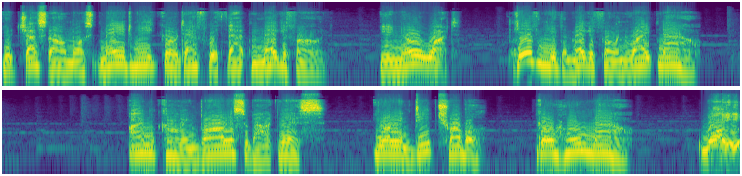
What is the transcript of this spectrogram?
You just almost made me go deaf with that megaphone. You know what? Give me the megaphone right now. I'm calling Boris about this. You're in deep trouble. Go home now. Wait.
